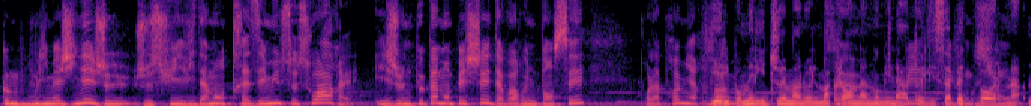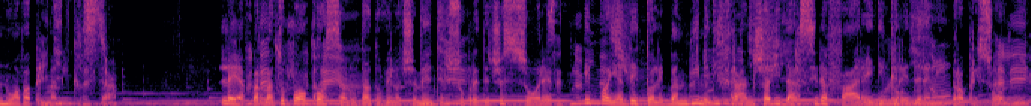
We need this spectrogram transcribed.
comme vous l'imaginez, je, je, suis évidemment très émue ce soir et je ne peux pas m'empêcher d'avoir une pensée pour la première femme. Ieri pomeriggio Emmanuel Macron ha nominato Elisabeth Borne nuova prima ministra. Lei ha parlato poco, ha salutato velocemente il suo predecessore e poi ha detto alle bambine di Francia di darsi da fare e di credere nei propri sogni.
